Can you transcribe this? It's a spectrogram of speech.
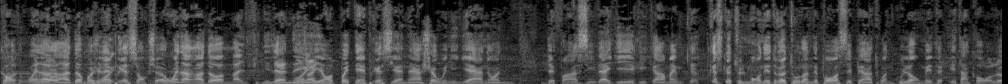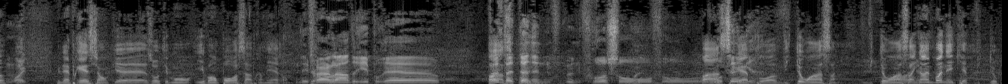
contre Rouen Aranda. Moi, j'ai l'impression que Rouen Aranda a mal fini l'année. Ouais. Ils n'ont pas été impressionnants. Shawinigan ont une défensive aguerrie quand même. Que- Presque tout le monde est de retour l'année passée, puis Antoine Coulombe est, est encore là. Ouais. J'ai l'impression que les autres, ils vont, ils vont passer en première ronde. Les frères Landry pourraient peut-être donner une, une frousse au, au, Je au pas. Vito ensemble. Vito ensemble. Ils ont une bonne équipe, Vito.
